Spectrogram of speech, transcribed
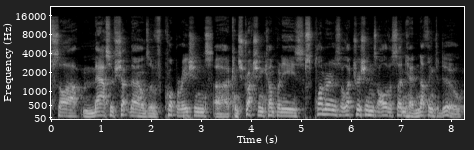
saw massive shutdowns of corporations, uh, construction companies, plumbers, electricians, all of a sudden had nothing to do.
